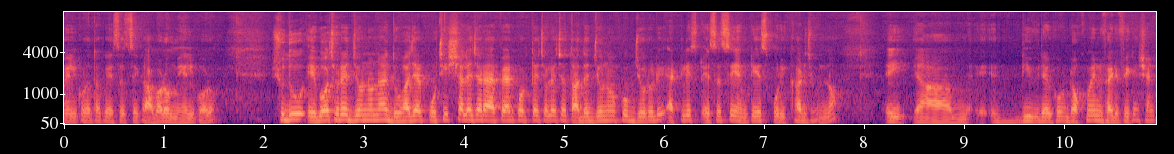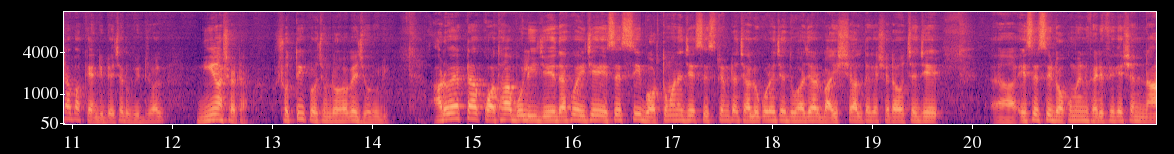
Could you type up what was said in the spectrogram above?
মেল করে থাকো এসএসসিকে আবারও মেল করো। শুধু এবছরের জন্য নয় দু সালে যারা অ্যাপেয়ার করতে চলেছে তাদের জন্য খুব জরুরি অ্যাটলিস্ট এসএসসি এমটিএস পরীক্ষার জন্য। এই ডকুমেন্ট ভেরিফিকেশনটা বা ক্যান্ডিডেটের উইথড্রল নিয়ে আসাটা সত্যিই প্রচণ্ডভাবে জরুরি। আরও একটা কথা বলি যে, দেখো, এই যে এসএসসি বর্তমানে যে সিস্টেমটা চালু করেছে দু হাজার বাইশ সাল থেকে, সেটা হচ্ছে যে এসএসসি ডকুমেন্ট ভেরিফিকেশন না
